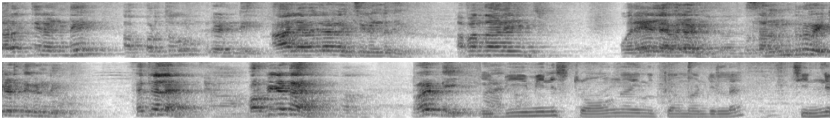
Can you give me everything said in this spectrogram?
കറക്റ്റ് രണ്ട് അപ്പുറത്തും രണ്ട്. ആ ലെവലാണ് വെച്ചിട്ടുണ്ടത് അപ്പൊ എന്താണ്? ഒരേ ലെവലാണ് സെന്റർ വെയിറ്റ് എടുത്തിട്ടുണ്ട്. സെറ്റ് അല്ലേ? ഉറപ്പിക്കട്ടെ? റെഡി ഈ ബീമിന് സ്ട്രോങ് ആയി നിൽക്കാൻ വേണ്ടിയുള്ള ചിന്ന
